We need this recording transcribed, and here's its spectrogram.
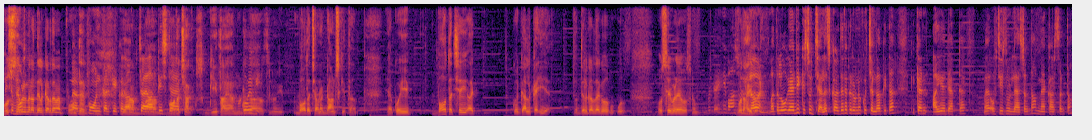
ਉਸ ਵੇਲੇ ਮੇਰਾ ਦਿਲ ਕਰਦਾ ਮੈਂ ਫੋਨ ਮੈਂ ਤੇ phone ਕਰਕੇ ਕਰਾਂ, ਯਾਰ, ਚਾਹੇ ਬ- artist ਬਹੁਤ ਹੈ, ਅੱਛਾ ਗੀਤ ਆਇਆ ਮੁੰਡੇ ਕੋਈ ਦਾ ਵੀ। ਉਸਨੇ ਵੀ ਬਹੁਤ ਅੱਛਾ ਉਹਨੇ ਡਾਂਸ ਕੀਤਾ। ਜਾਂ ਕੋਈ ਗੱਲ ਕਹੀ ਹੈ ਤਾਂ ਦਿਲ ਕਰਦਾ ਕਿ ਉਹ- ਉਹ- ਉਸੇ ਵੇਲੇ ਉਸ ਨੂੰ ਵਧਾਈ। ਲਰਨ ਮਤਲਬ ਲੋਕ ਇਹ ਨਹੀਂ ਕਿਸੇ ਨੂੰ ਜੈਲਸ ਕਰਦੇ ਨੇ ਕਿ ਉਹਨੇ ਕੋਈ ਚੰਗਾ ਕੀਤਾ ਕਿ ਕੈਨ ਆਈ ਅਡੈਪਟ ਦੈਟ ਮੈਂ ਉਸ ਚੀਜ਼ ਨੂੰ ਲੈ ਸਕਦਾ ਮੈਂ ਕਰ ਸਕਦਾ।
